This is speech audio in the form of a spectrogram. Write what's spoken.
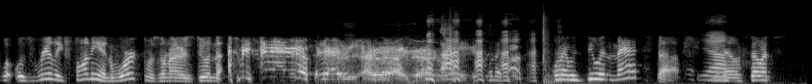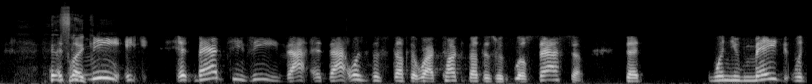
what was really funny and worked was when I was doing the when, I, when I was doing that stuff. Yeah. You know, so it's It's to like me, it, it, Mad TV. That that was the stuff that where I've talked about this with Will Sasso. That when you made, with,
